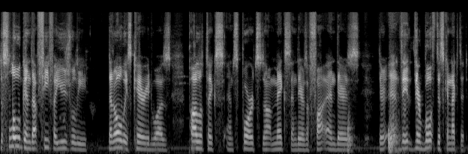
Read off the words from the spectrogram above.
the slogan that FIFA usually that always carried was politics and sports not mix and there's a fun and there's they're they, they're both disconnected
